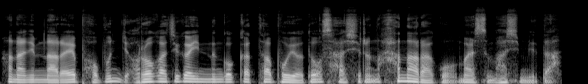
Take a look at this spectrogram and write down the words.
하나님 나라의 법은 여러 가지가 있는 것 같아 보여도 사실은 하나라고 말씀하십니다.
